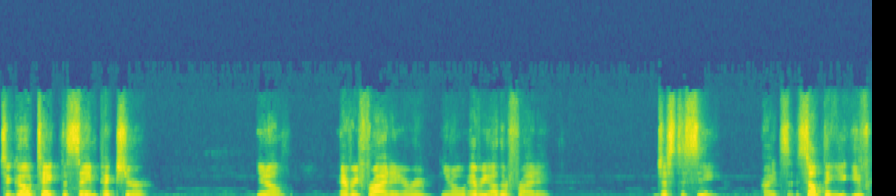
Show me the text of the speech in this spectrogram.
to go take the same picture you know, every Friday or, you know, every other Friday just to see, right? Something you, you've,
